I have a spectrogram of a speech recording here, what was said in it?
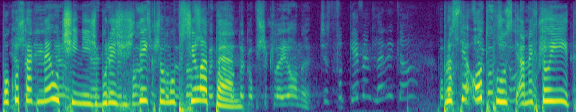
Pokud tak neučiníš, budeš vždy k tomu přilepen. Prostě i odpust a nech to jít.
